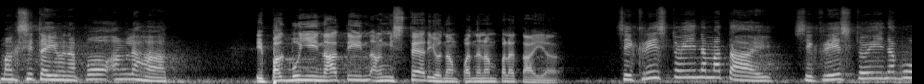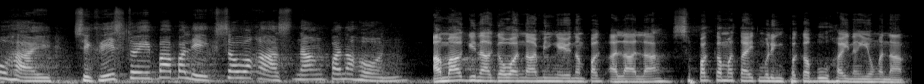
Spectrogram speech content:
Magsitayo na po ang lahat. Ipagbunyi natin ang misteryo ng pananampalataya. Si Kristo'y namatay, si Kristo'y nabuhay, si Kristo'y babalik sa wakas ng panahon. Ama, ginagawa namin ngayon ng pag-alala sa pagkamatay at muling pagkabuhay ng iyong anak.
